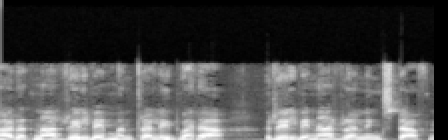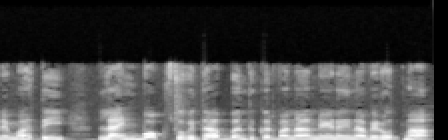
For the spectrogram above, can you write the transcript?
ભારતના રેલવે મંત્રાલય દ્વારા રેલવેના રનિંગ સ્ટાફને મળતી લાઇન બોક્સ સુવિધા બંધ કરવાના નિર્ણયના વિરોધમાં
